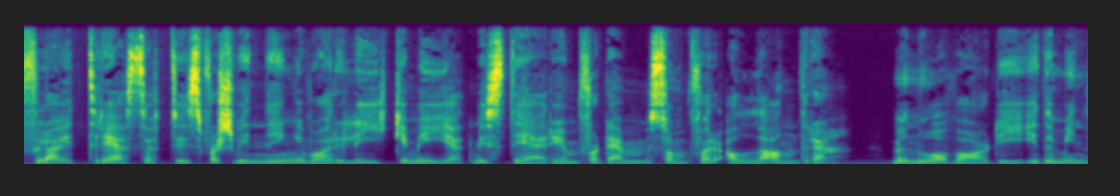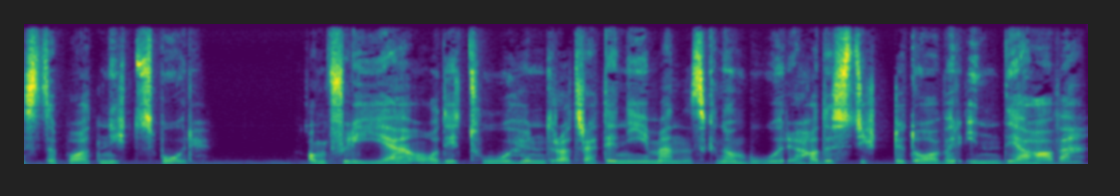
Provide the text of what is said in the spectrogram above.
Flight 370s forsvinning var like mye et mysterium for dem som for alle andre, men nå var de i det minste på et nytt spor. Om flyet og de 239 menneskene om bord hadde styrtet over Indiahavet,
